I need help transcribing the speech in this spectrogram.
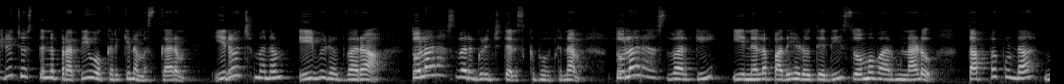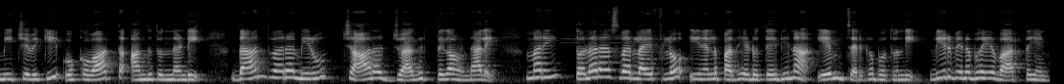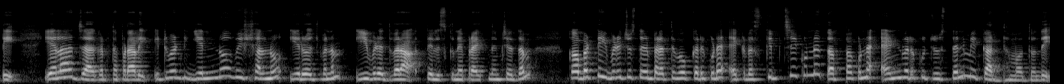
Video చూస్తున్న ప్రతి ఒక్కరికి నమస్కారం. ఈరోజు మనం ఈ వీడియో ద్వారా తులారాశి వారి గురించి తెలుసుకోబోతున్నాం. తులారాశి వారికి ఈ నెల పదిహేడవ తేదీ సోమవారం నాడు తప్పకుండా మీ చెవికి ఒక వార్త అందుతుందండి. దాని ద్వారా మీరు చాలా జాగ్రత్తగా ఉండాలి. మరి తులారాశి వారి లైఫ్లో ఈ నెల పదిహేడవ తేదీన ఏం జరగబోతుంది? వీరు వినబోయే వార్త ఏంటి? ఎలా జాగ్రత్త పడాలి? ఇటువంటి ఎన్నో విషయాలను ఈరోజు మనం ఈ వీడియో ద్వారా తెలుసుకునే ప్రయత్నం చేద్దాం. కాబట్టి ఈ వీడియో చూస్తున్న ప్రతి ఒక్కరు కూడా ఎక్కడ స్కిప్ చేయకుండా తప్పకుండా ఎండ్ వరకు చూస్తేనే మీకు అర్థమవుతుంది.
